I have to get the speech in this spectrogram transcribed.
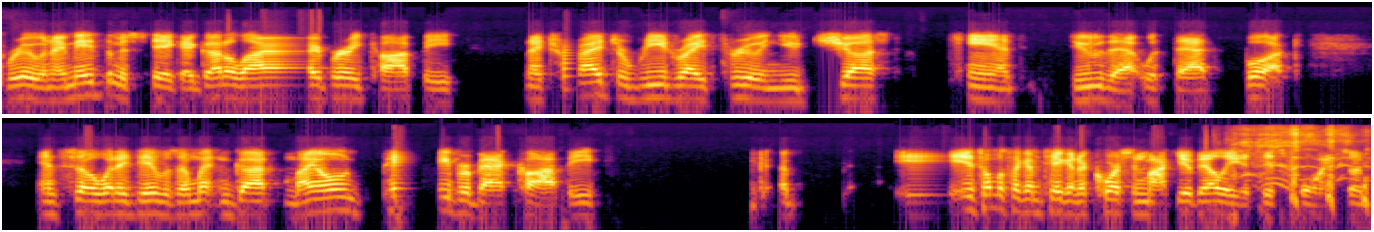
through. And I made the mistake. I got a library copy and I tried to read right through, and you just can't do that with that book. And so what I did was I went and got my own paperback copy, it's almost like I'm taking a course in Machiavelli at this point. So I'm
